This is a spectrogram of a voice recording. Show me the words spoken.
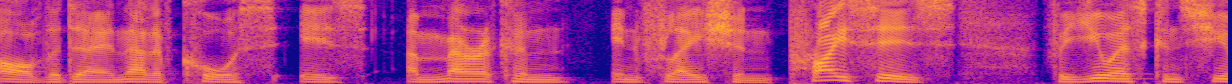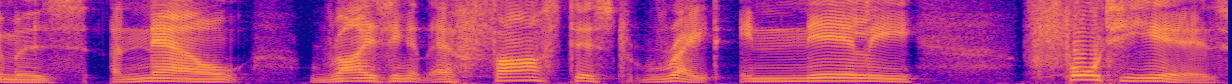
of the day, and that, of course, is American inflation. Prices for US consumers are now rising at their fastest rate in nearly 40 years,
